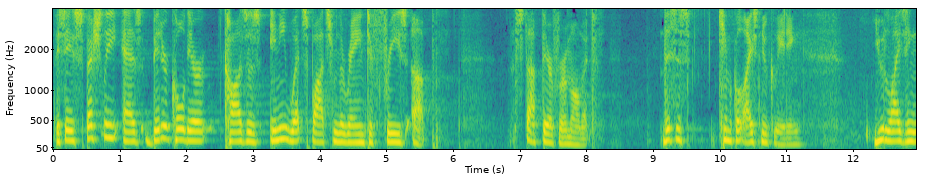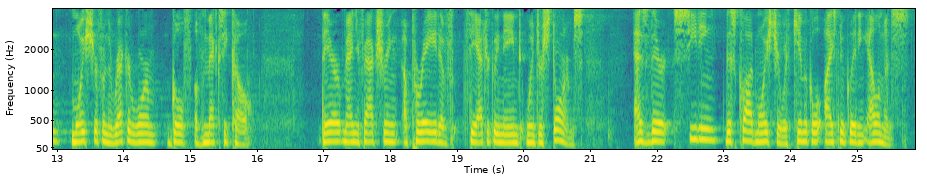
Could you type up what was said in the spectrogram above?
They say, especially as bitter cold air causes any wet spots from the rain to freeze up. Let's stop there for a moment. This is chemical ice nucleating utilizing moisture from the record warm Gulf of Mexico. They're manufacturing a parade of theatrically named winter storms. As they're seeding this cloud moisture with chemical ice nucleating elements,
